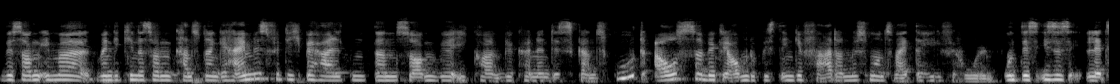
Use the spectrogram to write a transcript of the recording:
Wir sagen immer, wenn die Kinder sagen, kannst du ein Geheimnis für dich behalten, dann sagen wir, kann, wir können das ganz gut, außer wir glauben, du bist in Gefahr, dann müssen wir uns weiter Hilfe holen. Und das ist es letztendlich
